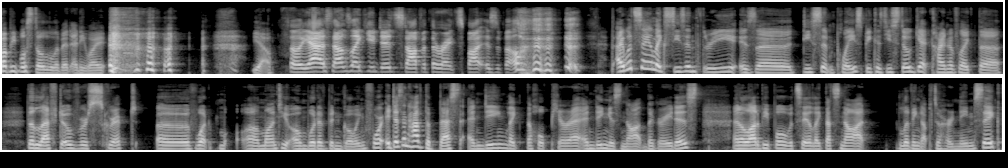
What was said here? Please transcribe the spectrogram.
but people still live it anyway. yeah. So yeah, it sounds like you did stop at the right spot, Isabelle. I would say like season 3 is a decent place because you still get kind of like the the leftover script of what uh, Monty Oum would have been going for. It doesn't have the best ending, like the whole Pyrrha ending is not the greatest. And a lot of people would say like that's not living up to her namesake.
